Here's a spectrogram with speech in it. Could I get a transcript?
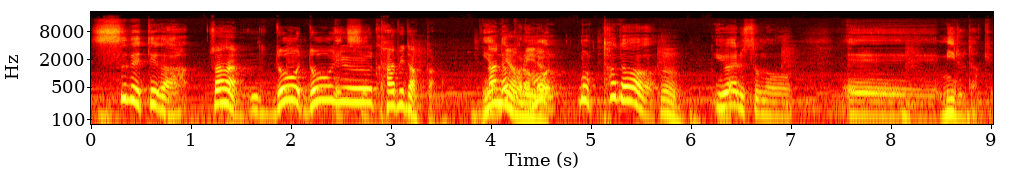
全てがそれはどうどういう旅だったの？いや何を見る？だからもうもうただ、いわゆるその、えー見るだけ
